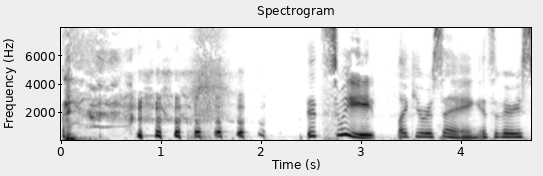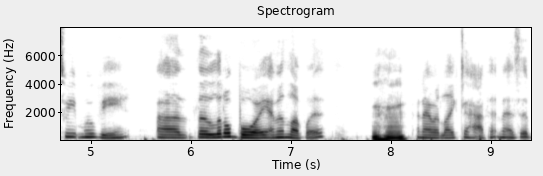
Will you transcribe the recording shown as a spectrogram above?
it's sweet, like you were saying. It's a very sweet movie. Uh, the little boy I'm in love with, Mm-hmm. and I would like to have him as a,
